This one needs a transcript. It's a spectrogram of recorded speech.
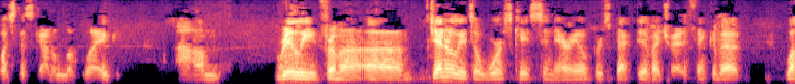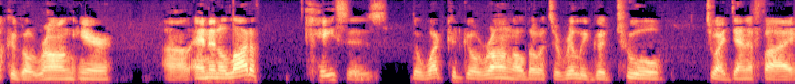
what's this got to look like. Um, really, from a, a generally, it's a worst case scenario perspective. I try to think about what could go wrong here, uh, and in a lot of cases, the what could go wrong, although it's a really good tool to identify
